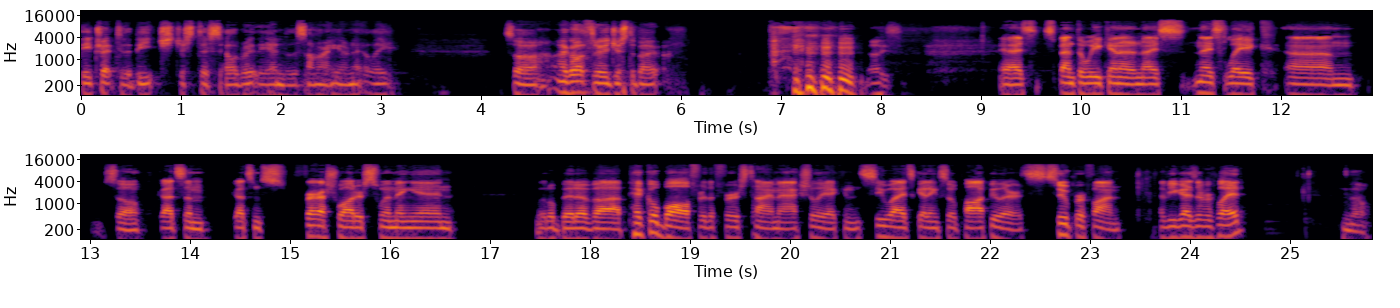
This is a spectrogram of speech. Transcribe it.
day trip to the beach just to celebrate the end of the summer here in Italy. So I got through just about. nice yeah, I spent the weekend at a nice nice lake. Um, so got some got some freshwater swimming in. A little bit of uh, pickleball for the first time. Actually, I can see why it's getting so popular. It's super fun. Have you guys ever played? No.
